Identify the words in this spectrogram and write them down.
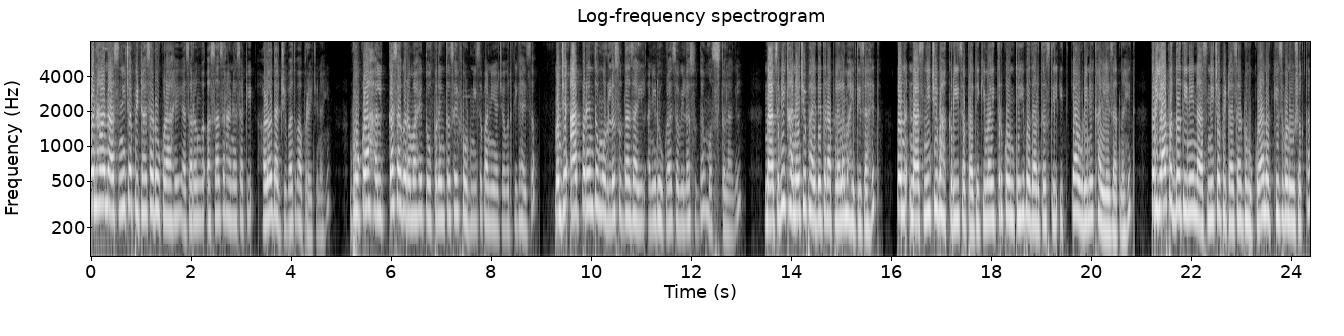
पण हा नाचणीच्या पिठाचा ढोकळा आहे याचा रंग असाच राहण्यासाठी हळद अजिबात वापरायची नाही. ढोकळा हलकासा गरम आहे तोपर्यंतच हे फोडणीचं पाणी याच्यावरती घ्यायचं. म्हणजे आतपर्यंत मुरलं सुद्धा जाईल आणि ढोकळा चवीला सुद्धा मस्त लागेल. नाचणी खाण्याचे फायदे तर आपल्याला माहितीच आहेत पण नाचणीची भाकरी चपाती किंवा इतर कोणतेही पदार्थ असतील इतक्या आवडीने खाल्ले जात नाहीत. तर या पद्धतीने नाचणीच्या पिठाचा ढोकळा नक्कीच बनवू शकता.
